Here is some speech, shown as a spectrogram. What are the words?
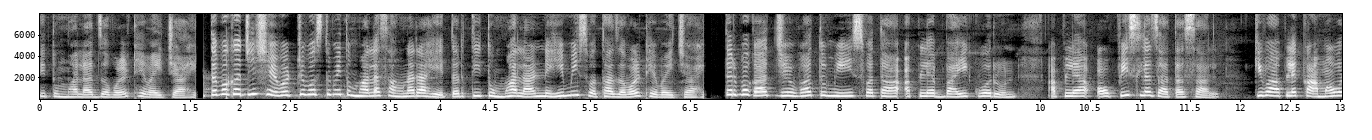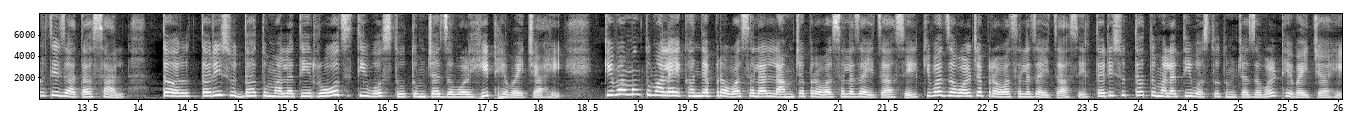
ती तुम्हाला जवळ ठेवायची आहे. आता बघा जी शेवटची वस्तू मी तुम्हाला सांगणार आहे तर ती तुम्हाला नेहमी स्वतःजवळ ठेवायची आहे. तर बघा जेव्हा तुम्ही स्वतः आपल्या बाईकवरून आपल्या ऑफिसला जात असाल किंवा आपल्या कामावरती जात असाल तर तरीसुद्धा तुम्हाला ती रोज ती वस्तू तुमच्याजवळही ठेवायची आहे. किंवा मग तुम्हाला एखाद्या प्रवासाला लांबच्या प्रवासाला जायचं असेल किंवा जवळच्या प्रवासाला जायचं असेल तरीसुद्धा तुम्हाला ती वस्तू तुमच्याजवळ ठेवायची आहे.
